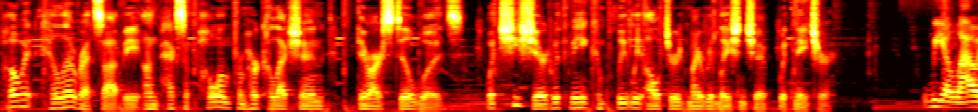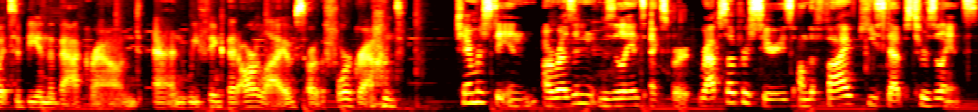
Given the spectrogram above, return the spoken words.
Poet Hila Ratzabi unpacks a poem from her collection, There Are Still Woods. What she shared with me completely altered my relationship with nature. We allow it to be in the background, and we think that our lives are the foreground. Tamara Staten, our resident resilience expert, wraps up her series on the five key steps to resilience.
